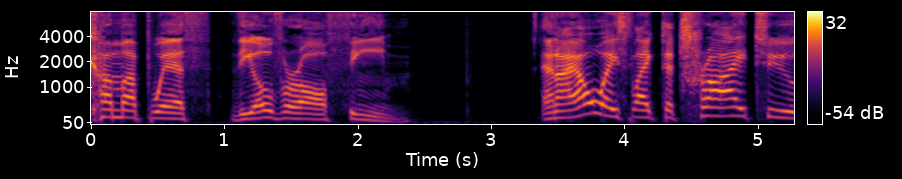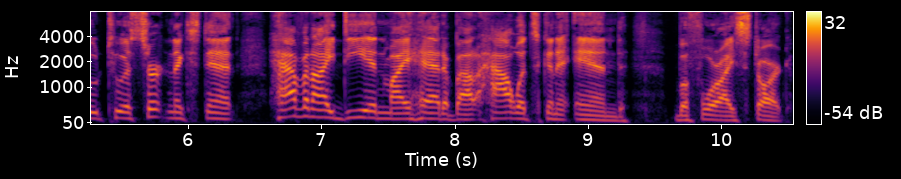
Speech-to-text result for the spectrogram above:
come up with the overall theme. And I always like to try to, to a certain extent, have an idea in my head about how it's going to end before I start.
